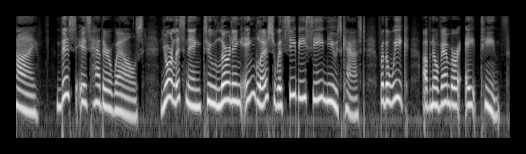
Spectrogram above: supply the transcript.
Hi, this is Heather Wells. You're listening to Learning English with CBC Newscast for the week of November 18th.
